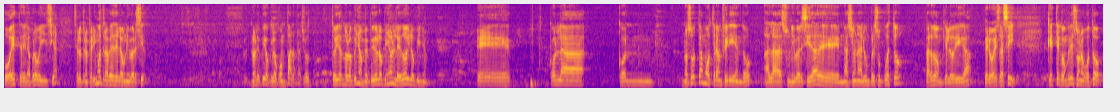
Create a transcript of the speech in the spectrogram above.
oeste de la provincia, se lo transferimos a través de la universidad. No le pido que lo comparta, yo estoy dando la opinión, me pidió la opinión, le doy la opinión. Eh, con la con nosotros estamos transfiriendo a las universidades nacionales un presupuesto, perdón que lo diga, pero es así, que este Congreso no votó.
